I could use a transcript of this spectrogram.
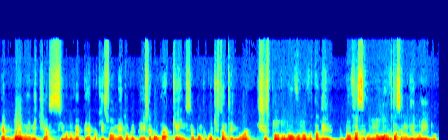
é bom emitir acima do VP porque isso aumenta o VP? Isso é bom para quem? Isso é bom para o cotista anterior, que se exploda o novo. O novo está tá, o novo tá sendo diluído.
